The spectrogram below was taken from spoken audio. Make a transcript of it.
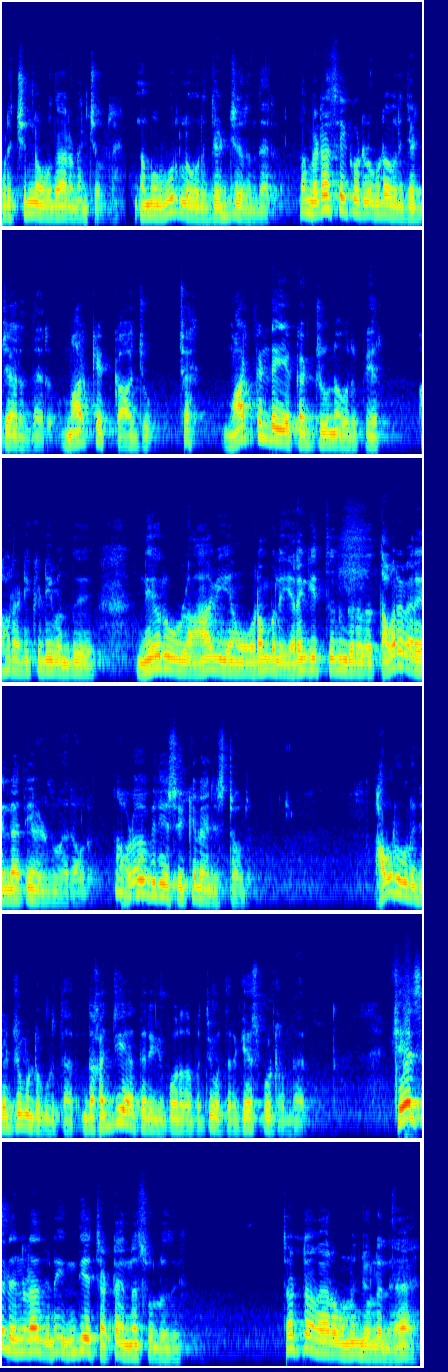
ஒரு சின்ன உதாரணம் சொல்கிறேன் நம்ம ஊரில் ஒரு ஜட்ஜ் இருந்தார். நம்ம மெட்ராஸ் ஹைகோர்ட்டில் கூட ஒரு ஜட்ஜாக இருந்தார். மார்க்கெட் காஜு. ச்சே மார்க்கண்டேய கட்ஜுன்னு அவர் பேர். அவர் அடிக்கடி வந்து நேரு உள்ள ஆவி அவன் உடம்புல இறங்கித்துங்கிறத தவிர வேற எல்லாத்தையும் எழுதுவார் அவர். அவ்வளோ பெரிய செக்குலரிஸ்ட் அவர். அவர் ஒரு ஜட்ஜ்மெண்ட்டு கொடுத்தார். இந்த ஹஜ்ஜி யாத்திரைக்கு போகிறத பற்றி ஒருத்தர் கேஸ் போட்டிருந்தார். கேஸில் என்னடா சொன்னால் இந்திய சட்டம் என்ன சொல்லுது? சட்டம் வேறு ஒன்றும் சொல்லலை.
